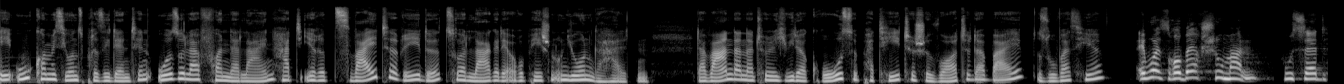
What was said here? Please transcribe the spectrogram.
EU-Kommissionspräsidentin Ursula von der Leyen hat ihre zweite Rede zur Lage der Europäischen Union gehalten. Da waren dann natürlich wieder große pathetische Worte dabei, sowas hier. It was Robert Schuman who said,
